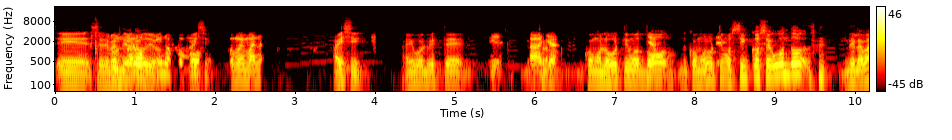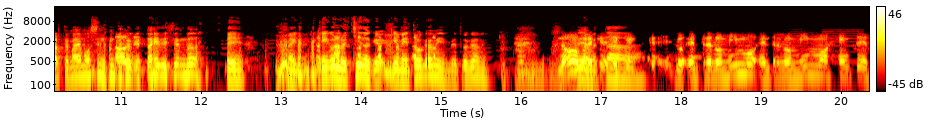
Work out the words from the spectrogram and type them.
Eh, se te perdió el audio. ahí sí. Ahí sí. Ahí volviste. Ah, ya. Como los últimos dos, como los últimos cinco segundos de la parte más emocionante de lo que estás diciendo. Sí. Me, quedé con los chinos, que, me toca a mí, me toca a mí. No, pero es que, entre los mismos, entre los mismos agentes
